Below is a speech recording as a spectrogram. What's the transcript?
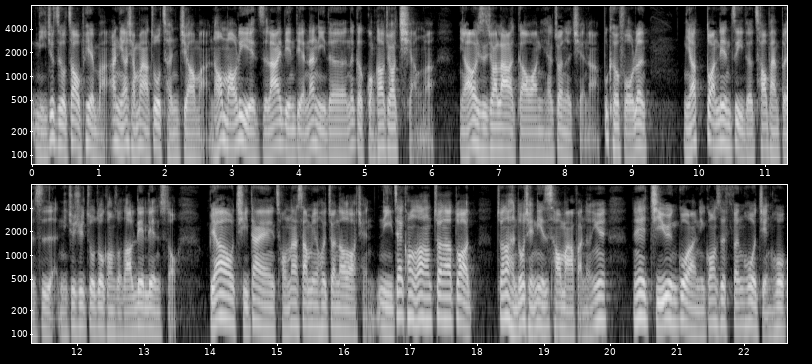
你就只有照片嘛，啊，你要想办法做成交嘛，然后毛利也只拉一点点，那你的那个广告就要强嘛，你 ROI 就要拉得高啊，你才赚的钱啊。不可否认，你要锻炼自己的操盘本事，你就去做做空手道，练练手，不要期待从那上面会赚到多少钱。你在空手道上赚到多少，赚到很多钱，你也是超麻烦的，因为。那些集运过来，你光是分货拣货，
